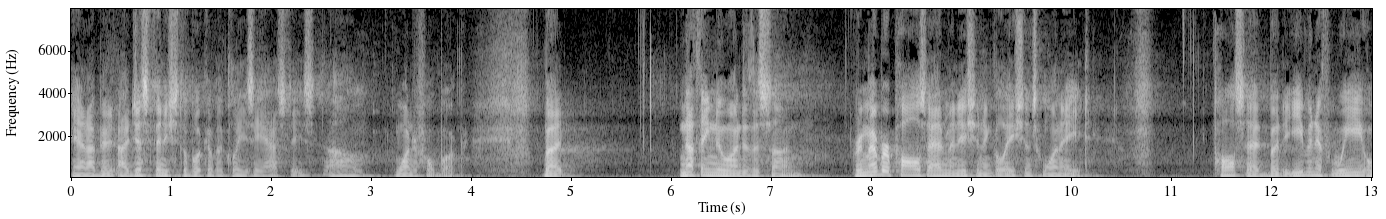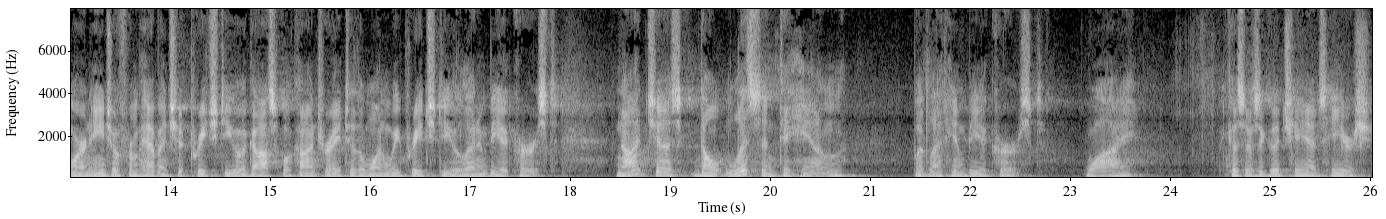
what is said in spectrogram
And I've been, I just finished the book of Ecclesiastes. Um, wonderful book. But nothing new under the sun. Remember Paul's admonition in Galatians 1 8. Paul said, But even if we or an angel from heaven should preach to you a gospel contrary to the one we preach to you, let him be accursed. Not just don't listen to him, but let him be accursed. Why? Because there's a good chance he or she,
